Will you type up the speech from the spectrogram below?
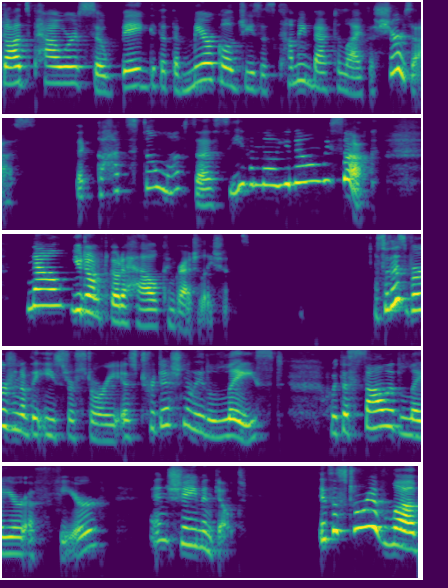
God's power is so big that the miracle of Jesus coming back to life assures us that God still loves us, even though, you know, we suck. Now you don't have to go to hell. Congratulations. So, this version of the Easter story is traditionally laced with a solid layer of fear and shame and guilt. It's a story of love,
